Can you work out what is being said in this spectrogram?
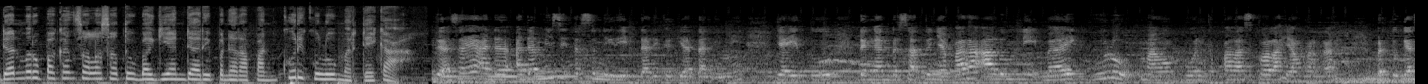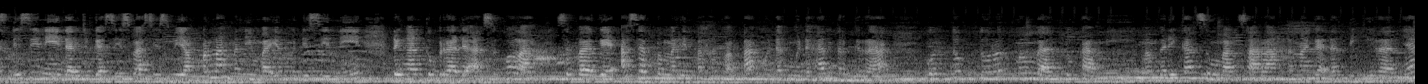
dan merupakan salah satu bagian dari penerapan kurikulum Merdeka. Dan saya ada ada misi tersendiri dari kegiatan ini yaitu dengan bersatunya para alumni baik guru maupun kepala sekolah yang pernah bertugas di sini dan juga siswa-siswi yang pernah menimba ilmu di sini dengan keberadaan sekolah sebagai aset pemerintah kota mudah-mudahan tergerak untuk turut membantu kami memberikan sumbang saran tenaga dan pikirannya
